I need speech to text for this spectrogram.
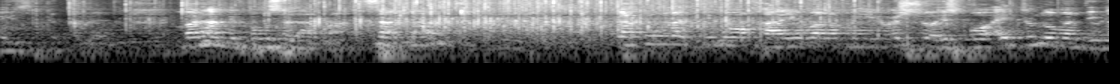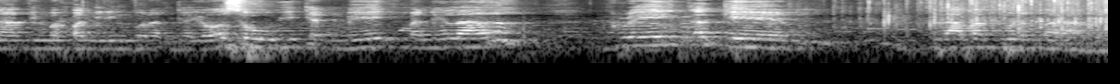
may sakit po. Marami pong salamat. Sana katulad ni Mocha, yung mga mayor's choice po ay tulungan din natin mapaglingkuran kayo so we can make Manila great again. Salamat po ng marami.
